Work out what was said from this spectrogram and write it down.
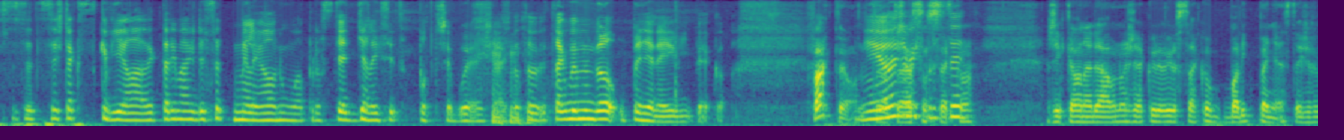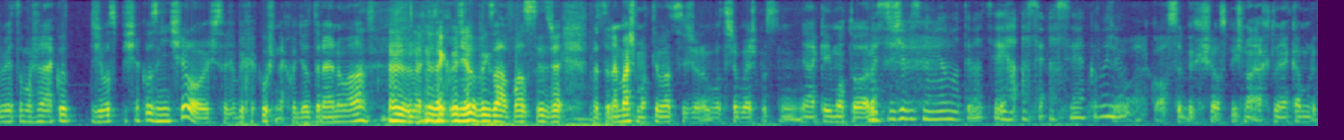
jsi, jsi tak skvělá, tak tady máš 10 milionů a prostě dělej si, co potřebuješ. Jako to, tak by mi bylo úplně nejlíp. Jako. Fakt jo. Jo, to, to že bych prostě... Jako říkal nedávno, že jako kdyby dostal jako balík peněz, takže by mě to možná jako život spíš jako zničilo, že, že bych jako už nechodil trénovat, nechodil bych zápasit, že protože nemáš motivaci, že nebo potřebuješ prostě nějaký motor. Myslíš, že bys neměl motivaci? Já asi, asi jako by jo, jako asi bych šel spíš na jachtu někam do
